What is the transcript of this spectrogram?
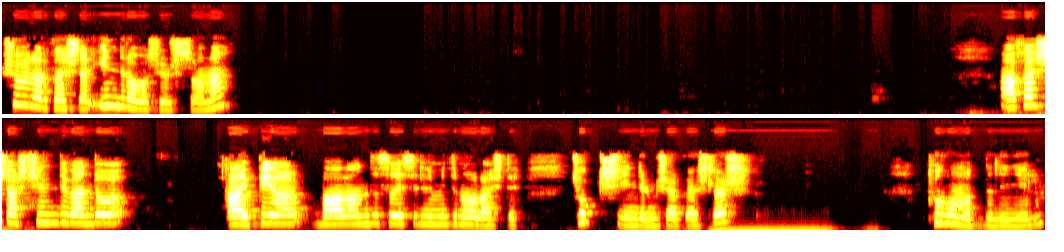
Şöyle arkadaşlar indire basıyoruz sonra. Arkadaşlar şimdi bende o IP bağlantı sayısı limitine ulaştı. Çok kişi indirmiş arkadaşlar. Turbo modda deneyelim.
